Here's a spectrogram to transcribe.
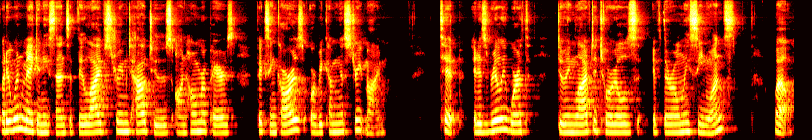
But it wouldn't make any sense if they live streamed how to's on home repairs, fixing cars, or becoming a street mime. Tip It is really worth doing live tutorials if they're only seen once? Well,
